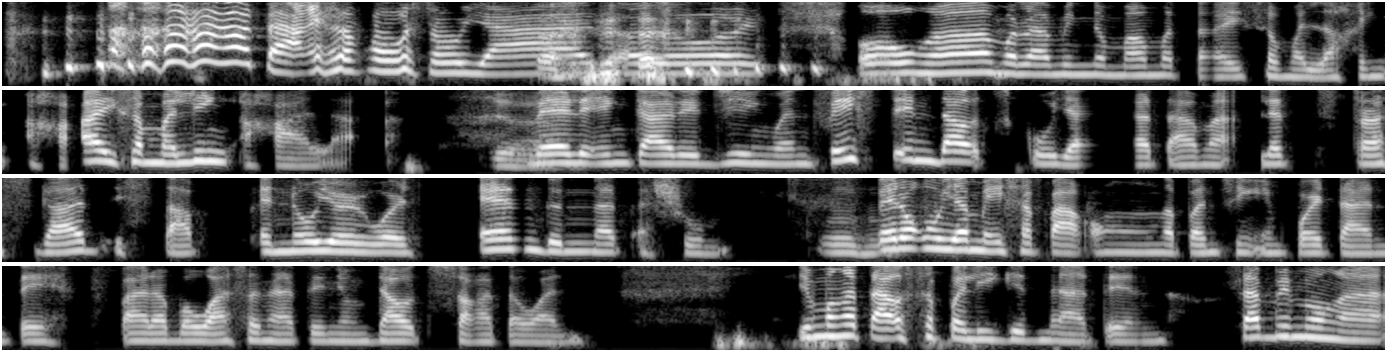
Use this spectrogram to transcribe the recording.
Take sa puso yan. Aloy. Oo nga, maraming namamatay sa malaking aka ay sa maling akala. Yeah. Very encouraging when faced in doubts, kuya. Tama. Let's trust God, stop, and know your worth, and do not assume. Mm-hmm. Pero kuya, may isa pa akong napansing importante para bawasan natin yung doubts sa katawan. Yung mga tao sa paligid natin, sabi mo nga,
